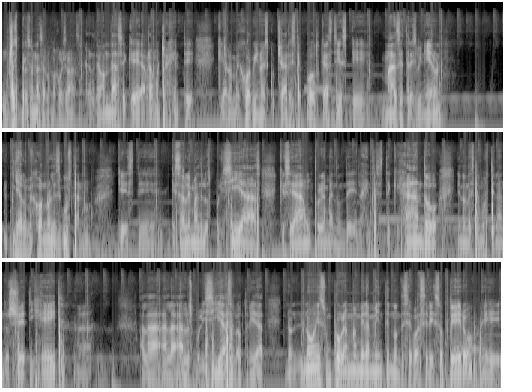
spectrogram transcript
Muchas personas a lo mejor se van a sacar de onda. Sé que habrá mucha gente que a lo mejor vino a escuchar este podcast y es que más de tres vinieron. Y a lo mejor no les gusta, ¿no? Que, este, que se hable mal de los policías, que sea un programa en donde la gente se esté quejando, en donde estemos tirando shit y hate a, los policías, a la autoridad. No, no es un programa meramente en donde se va a hacer eso, pero eh,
